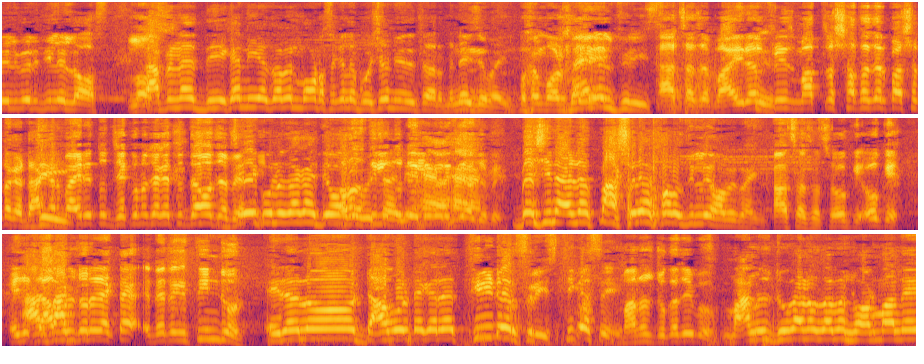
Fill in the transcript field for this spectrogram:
ডেলিভারি দিলে লস আপনারা দেখে নিয়ে যাবেন মোটরসাইকেলে বসে নিয়ে যেতে পারবেন। এই যে ভাই ভাইরাল ফ্রিজ আচ্ছা আচ্ছা ভাইরাল ফ্রিজ মাত্র সাত হাজার পাঁচশো টাকা। ঢাকার। বাইরে তো যে কোনো জায়গায় তো দেওয়া যাবে যে কোনো জায়গায় দেওয়া যাবে দিলে তো ডেলিভারি হ্যাঁ, দেওয়া হ্যাঁ। যাবে। বেশি না এটা পাঁচশো টাকা খরচ দিলে হবে ভাই। আচ্ছা আচ্ছা আচ্ছা ওকে ওকে এই যে ডাবল ডোরের একটা এটা থেকে তিন ডোর এটা হলো ডাবল টেকারের থ্রি ডোর ফ্রিজ ঠিক আছে? মানুষ ঢোকা যাইবো? মানুষ ঢোকানো যাবে নর্মালে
